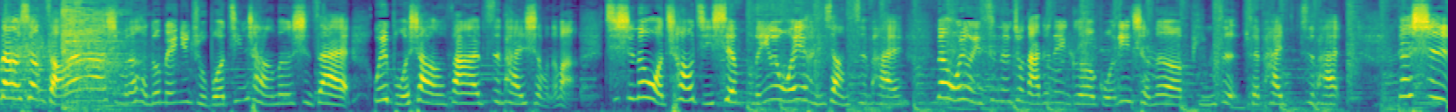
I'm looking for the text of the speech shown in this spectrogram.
那像早安啊什么的，很多美女主播经常呢是在微博上发自拍什么的嘛。其实呢，我超级羡慕的，因为我也很想自拍。那我有一次呢，就拿着那个果粒橙的瓶子在拍自拍。但是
